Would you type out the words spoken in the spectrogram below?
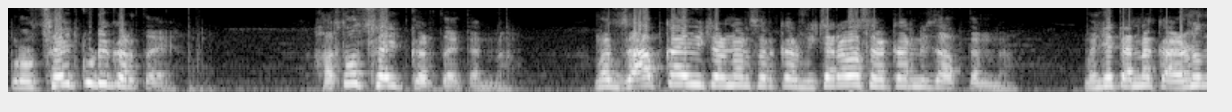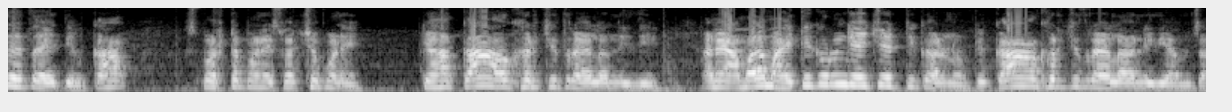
प्रोत्साहित कुठे करताय? हतोत्साहित करताय त्यांना. मग जाब काय विचारणार सरकार? विचारावा सरकारने जाब त्यांना. म्हणजे त्यांना कारणं देता येतील का? स्पष्टपणे स्वच्छपणे. की हा का अखर्चित राहिला निधी? आणि आम्हाला माहिती करून घ्यायची आहेत ती कारणं की का अखर्चित राहिला हा निधी आमचा?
